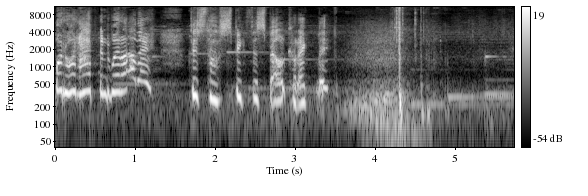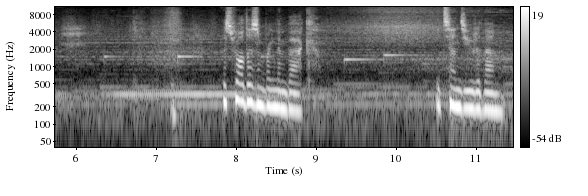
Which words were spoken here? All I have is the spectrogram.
But what happened? Where are they? Didst thou speak the spell correctly? The spell doesn't bring them back. It sends you to them.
